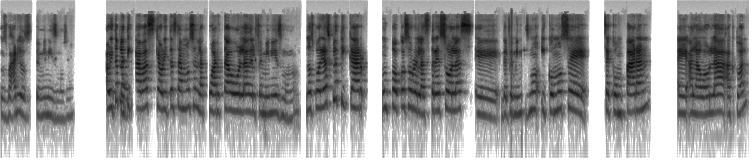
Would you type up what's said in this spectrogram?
pues varios feminismos. Ahorita platicabas que ahorita estamos en la cuarta ola del feminismo, ¿no? ¿Nos podrías platicar un poco sobre las tres olas eh, del feminismo y cómo se, se comparan eh, a la ola actual?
